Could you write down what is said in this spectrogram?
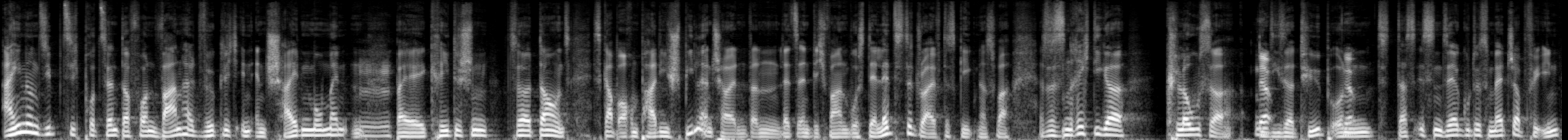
71 Prozent davon waren halt wirklich in entscheidenden Momenten, mhm. bei kritischen Third Downs. Es gab auch ein paar, die spielentscheidend dann letztendlich waren, wo es der letzte Drive des Gegners war. Also es ist ein richtiger Closer, ja. dieser Typ. Und ja. das ist ein sehr gutes Matchup für ihn.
